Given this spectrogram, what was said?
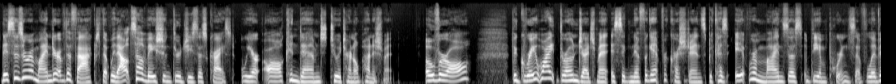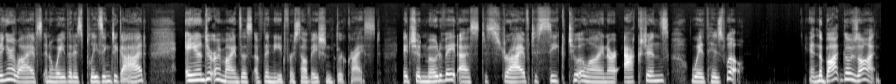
This is a reminder of the fact that without salvation through Jesus Christ, we are all condemned to eternal punishment. Overall, the Great White Throne Judgment is significant for Christians because it reminds us of the importance of living our lives in a way that is pleasing to God, and it reminds us of the need for salvation through Christ. It should motivate us to strive to seek to align our actions with His will. And the bot goes on.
